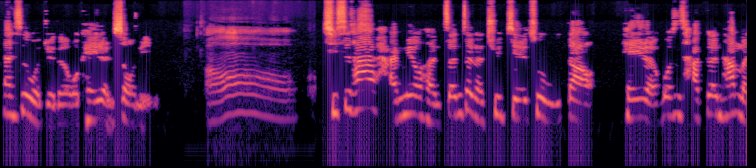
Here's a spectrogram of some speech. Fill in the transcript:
但是我觉得我可以忍受你。”哦，其实他还没有很真正的去接触到黑人，或是他跟他们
